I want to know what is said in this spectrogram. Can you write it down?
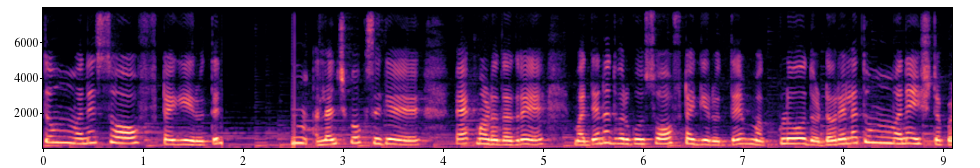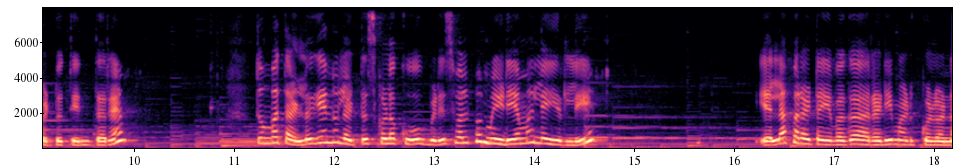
ತುಂಬಾ ಸಾಫ್ಟಾಗಿ ಇರುತ್ತೆ. ಲಂಚ್ ಬಾಕ್ಸಿಗೆ ಪ್ಯಾಕ್ ಮಾಡೋದಾದರೆ ಮಧ್ಯಾಹ್ನದವರೆಗೂ ಸಾಫ್ಟಾಗಿರುತ್ತೆ ಮಕ್ಕಳು, ದೊಡ್ಡವರೆಲ್ಲ ತುಂಬಾ ಇಷ್ಟಪಟ್ಟು ತಿಂತಾರೆ. ತುಂಬ ತಳ್ಳಗೇನು ಲಟ್ಟಿಸ್ಕೊಳಕ್ಕೆ ಹೋಗ್ಬಿಡಿ, ಸ್ವಲ್ಪ ಮೀಡಿಯಮಲ್ಲೇ ಇರಲಿ. ಎಲ್ಲ ಪರೋಟ ಇವಾಗ ರೆಡಿ ಮಾಡ್ಕೊಳ್ಳೋಣ.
